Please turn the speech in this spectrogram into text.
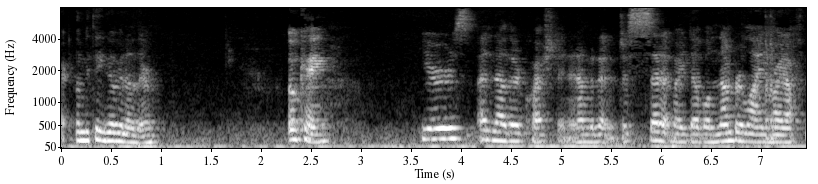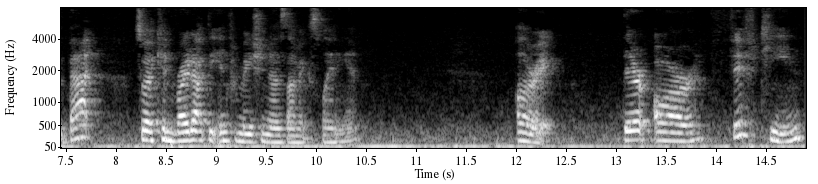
right, let me think of another. Okay, here's another question, and I'm going to just set up my double number line right off the bat so I can write out the information as I'm explaining it. All right, there are 15,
